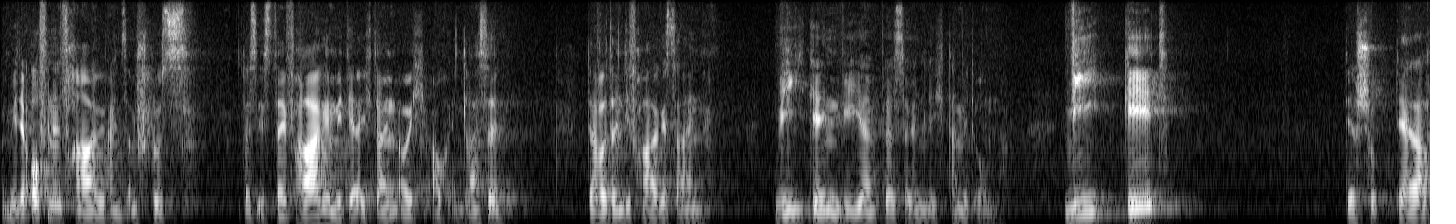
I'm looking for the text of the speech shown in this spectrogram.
Und mit der offenen Frage ganz am Schluss, das ist die Frage, mit der ich dann euch auch entlasse, da wird dann die Frage sein, wie gehen wir persönlich damit um? Wie geht der, der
